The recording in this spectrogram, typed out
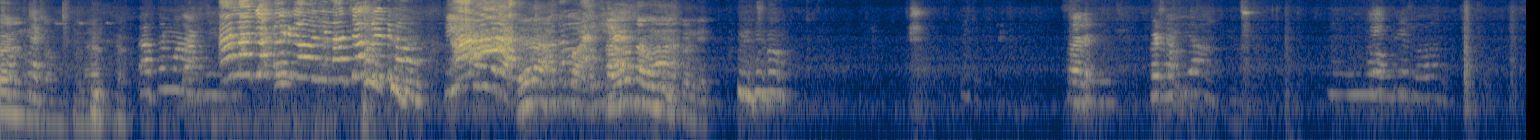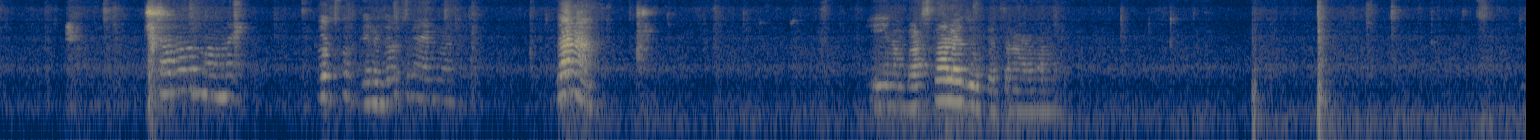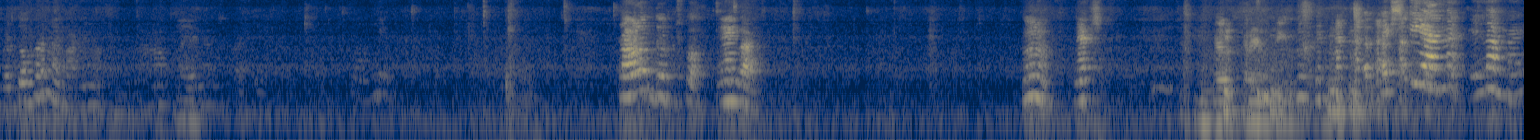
తీసుకోండి సరే ఈయన బస్తాలే చూపిస్తున్నాడు మనం. తవలకు దుర్చుకో ఏం కాదు. నెక్స్ట్ నెక్స్ట్ అన్న ఇలా అమ్మాయి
